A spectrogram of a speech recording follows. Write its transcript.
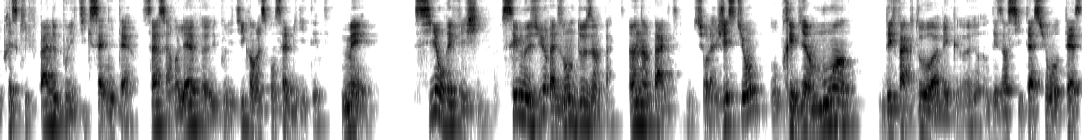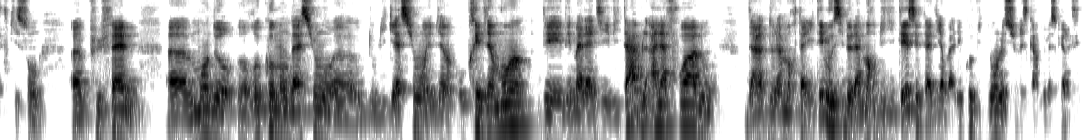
prescrivent pas de politique sanitaire. Ça, ça relève des politiques en responsabilité. Mais si on réfléchit, ces mesures, elles ont deux impacts. Un impact sur la gestion, on prévient moins de facto avec euh, des incitations aux tests qui sont euh, plus faibles, euh, moins de recommandations, d'obligations, eh bien, on prévient moins des, des, maladies évitables, à la fois donc de la mortalité, mais aussi de la morbidité, c'est-à-dire bah, les Covid non, le surrisque cardiovasculaire, etc.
